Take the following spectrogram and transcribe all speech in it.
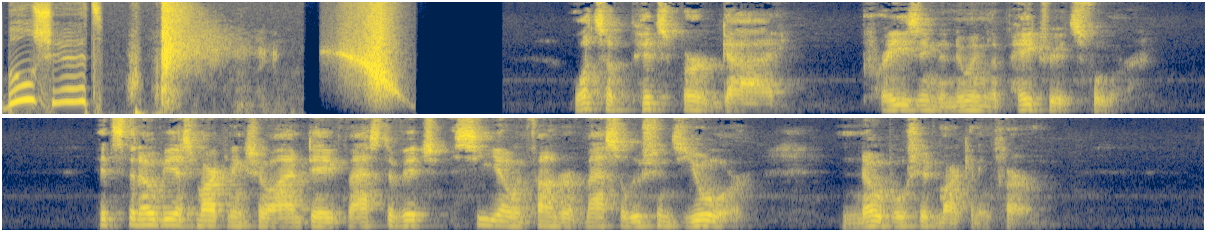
Bullshit. What's a Pittsburgh guy praising the New England Patriots for? It's the No Marketing Show. I'm Dave Mastovich, CEO and founder of MASSolutions, your no bullshit marketing firm.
